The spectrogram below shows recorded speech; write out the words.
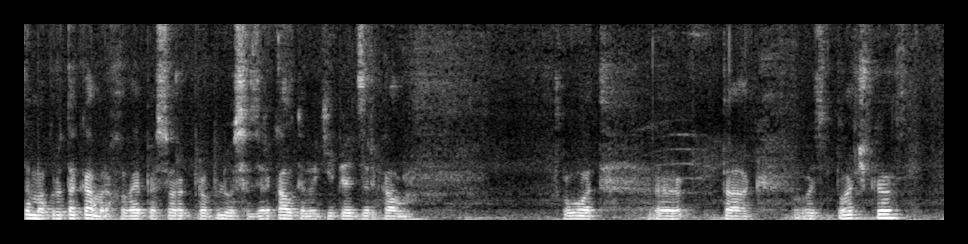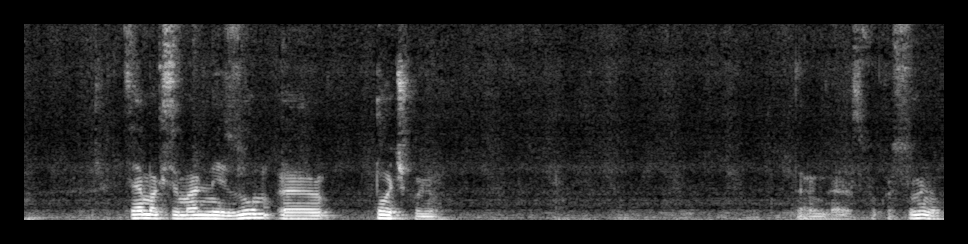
сама крута камера Huawei P40 Pro Plus. Зеркалка, в якій 5 зеркал. От. Е, так, ось точка. Це максимальний зум е, точкою. Так, зараз фокусую.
